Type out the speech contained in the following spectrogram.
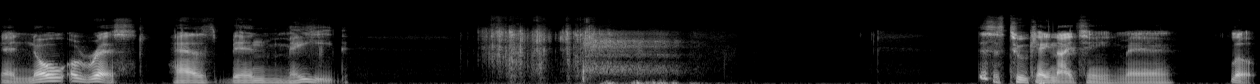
and no arrest has been made. This is 2K19, man. Look,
